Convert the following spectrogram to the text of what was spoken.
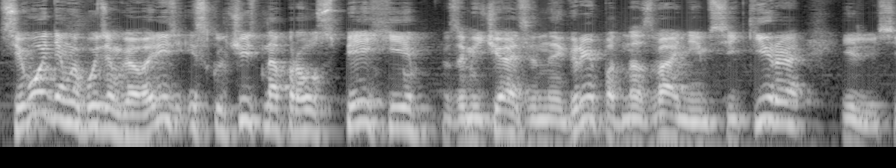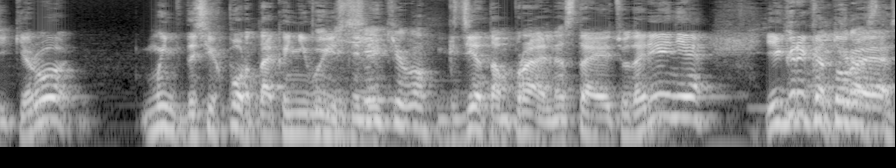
сегодня мы будем говорить исключительно про успехи замечательной игры под названием Секира или Секиро, мы до сих пор так и не выяснили, где там правильно ставить ударение. Игры, которая,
